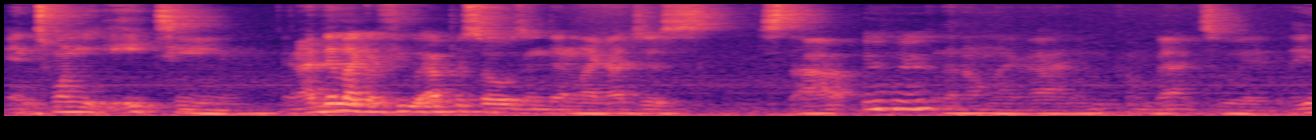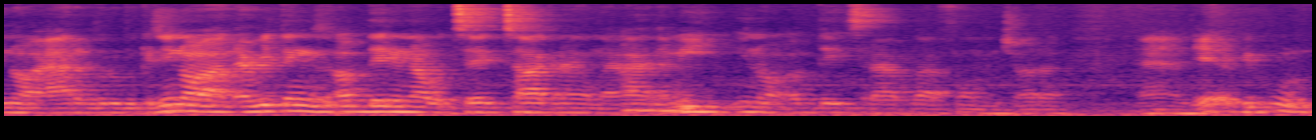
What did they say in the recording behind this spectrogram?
in 2018, and I did like a few episodes, and then like I just stopped, Mhm. and then I'm like, all right, let me come back to it. You know, add a little bit because you know everything's updating now with TikTok, and I'm like, all right, let me you know update to that platform and try to, and yeah, people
